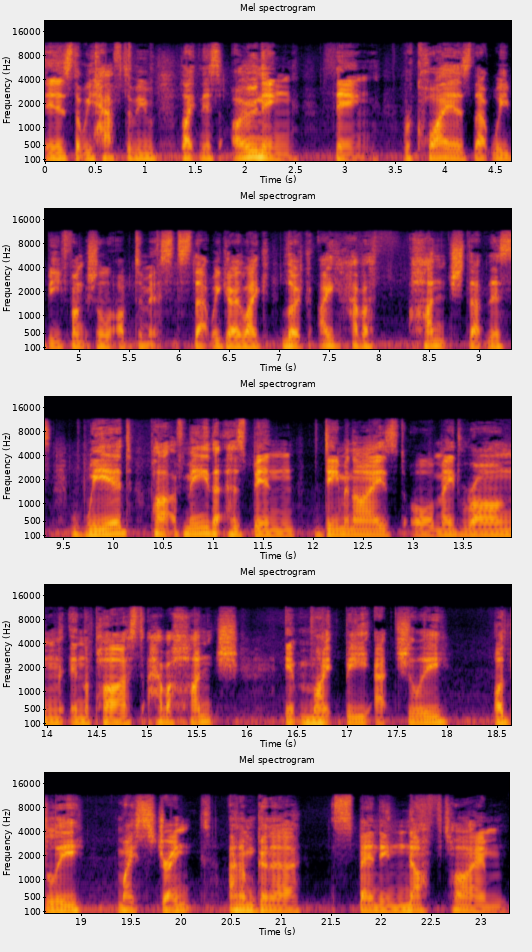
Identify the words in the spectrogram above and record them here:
is that we have to be like this owning thing requires that we be functional optimists, that we go like, look, I have a hunch that this weird part of me that has been demonized or made wrong in the past, I have a hunch it might be actually oddly my strength. And I'm going to spend enough time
